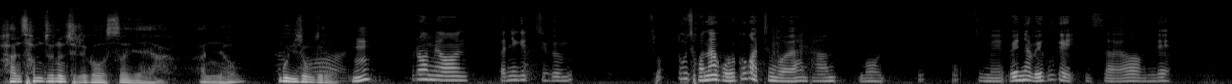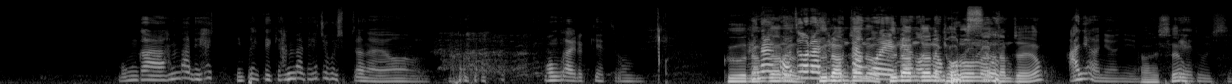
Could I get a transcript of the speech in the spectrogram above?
한 3주는 즐거웠어 얘야. 안녕. 뭐 이 정도로. 응? 그러면 만약에 지금 저- 또 전화가 올 것 같은 거예요. 한 다음 뭐 쯤에 왜냐 외국에 있어요. 근데 뭔가 한마디 해, 임팩트 있게 한마디 해주고 싶잖아요. 뭔가 이렇게 좀 그 그날 남자는 거절하지 그 남자는 못한 거에 그 대한 남자는 어떤 결혼한 복수. 남자예요? 아니 아니 아니요. 안 했어요? 네, 돌씨.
